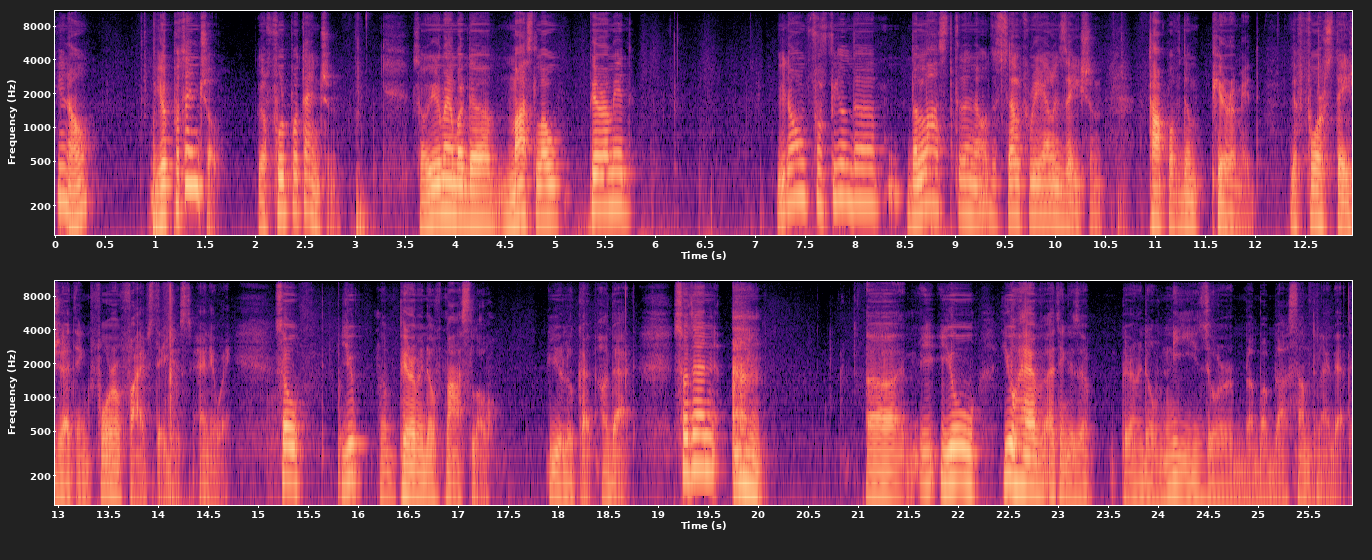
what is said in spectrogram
you know your potential, your full potential. So you remember the Maslow pyramid? You don't fulfill the the last you know the self-realization, top of the pyramid the four stages, I think, four or five stages anyway. So you pyramid of Maslow, you look at on that. So then uh, you you have I think it's a pyramid of needs or blah blah blah something like that.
